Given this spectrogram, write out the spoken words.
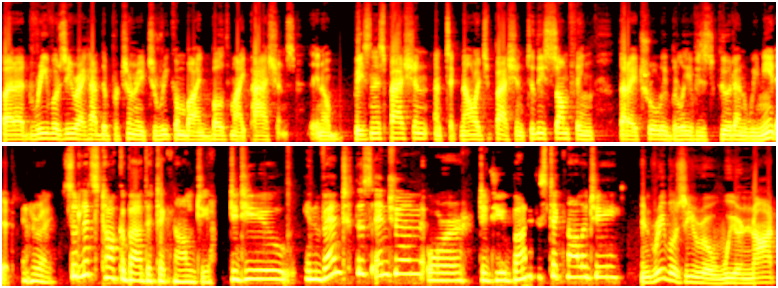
but at revo i had the opportunity to recombine both my passions you know business passion and technology passion to do something that I truly believe is good and we need it. Right. So let's talk about the technology. Did you invent this engine or did you buy this technology? In Revo Zero, we are not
